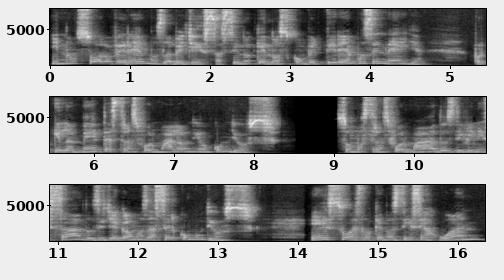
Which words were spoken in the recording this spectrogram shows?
Y no solo veremos la belleza, sino que nos convertiremos en ella, porque la meta es transformar la unión con Dios. Somos transformados, divinizados y llegamos a ser como Dios. Eso es lo que nos dice Juan,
